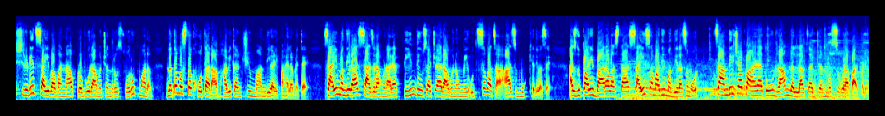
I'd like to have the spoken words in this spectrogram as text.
शिर्डीत साईबाबांना प्रभू रामचंद्र स्वरूप मानत नतमस्तक होताना भाविकांची मांदियाळी पाहायला मिळते. साई मंदिरात साजरा होणाऱ्या तीन दिवसाच्या रामनवमी उत्सवाचा आज मुख्य दिवस आहे. आज दुपारी बारा वाजता साई समाधी मंदिरासमोर चांदीच्या पाळण्यातून रामलल्लाचा जन्म सोहळा पार पडेल.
